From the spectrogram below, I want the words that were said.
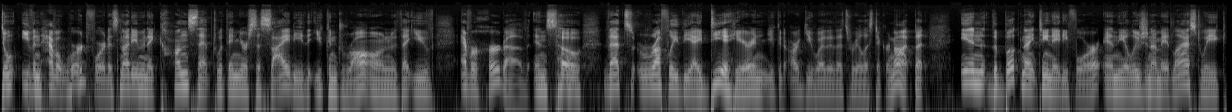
don't even have a word for it? It's not even a concept within your society that you can draw on that you've ever heard of. And so that's roughly the idea here. And you could argue whether that's realistic or not. But in the book 1984 and the illusion I made last week,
